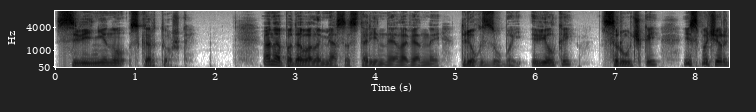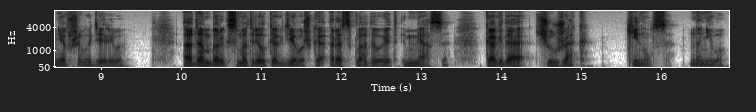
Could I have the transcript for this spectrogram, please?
свинину с картошкой. Она подавала мясо старинной оловянной трехзубой вилкой с ручкой из почерневшего дерева. Адамберг смотрел, как девушка раскладывает мясо, когда чужак кинулся на него,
